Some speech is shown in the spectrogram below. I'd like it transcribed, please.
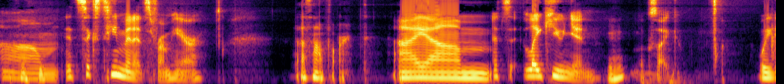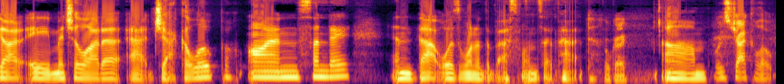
Um, it's 16 minutes from here. That's not far. I um, It's Lake Union. Looks like. we got a michelada at Jackalope on Sunday, and that was one of the best ones I've had. Okay, Where's Jackalope?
